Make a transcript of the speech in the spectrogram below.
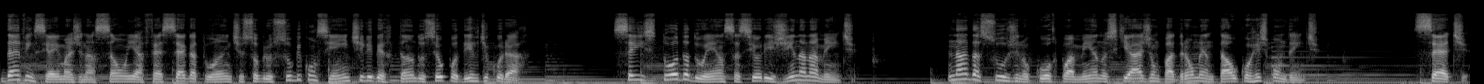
Devem-se a imaginação e a fé cega atuante sobre o subconsciente libertando o seu poder de curar. 6. Toda doença se origina na mente. Nada surge no corpo a menos que haja um padrão mental correspondente. 7.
